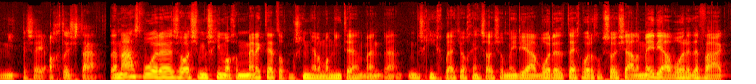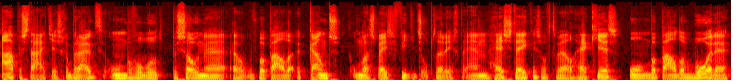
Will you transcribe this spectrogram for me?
niet per se achter sta. Daarnaast worden, zoals je misschien wel gemerkt hebt, of misschien helemaal niet, hè, maar uh, misschien gebruik je al geen social media, worden tegenwoordig op sociale media worden er vaak apenstaartjes gebruikt om bijvoorbeeld personen of bepaalde accounts om daar specifiek iets op te richten. En hashtags, oftewel hekjes, om bepaalde woorden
